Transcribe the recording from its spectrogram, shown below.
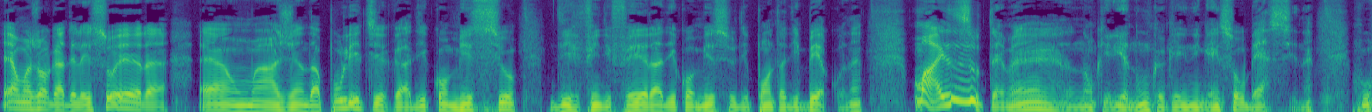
é uma jogada eleiçoeira, é uma agenda política de comício de fim de feira, de comício de ponta de beco, né? Mas o Temer não queria nunca que ninguém soubesse, né? O,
